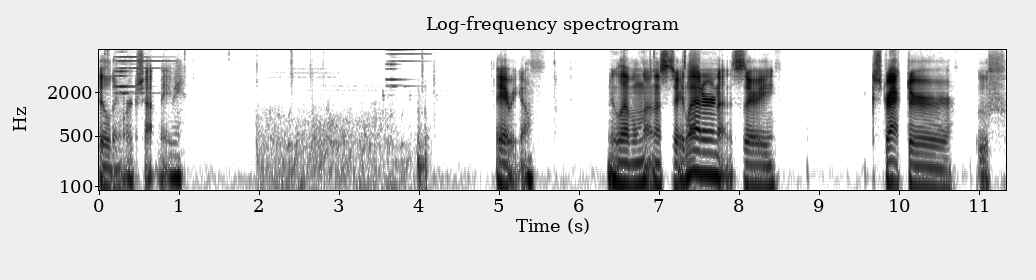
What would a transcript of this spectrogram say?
building workshop, maybe. There we go. New level, not necessary ladder, not necessary extractor. Oof.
